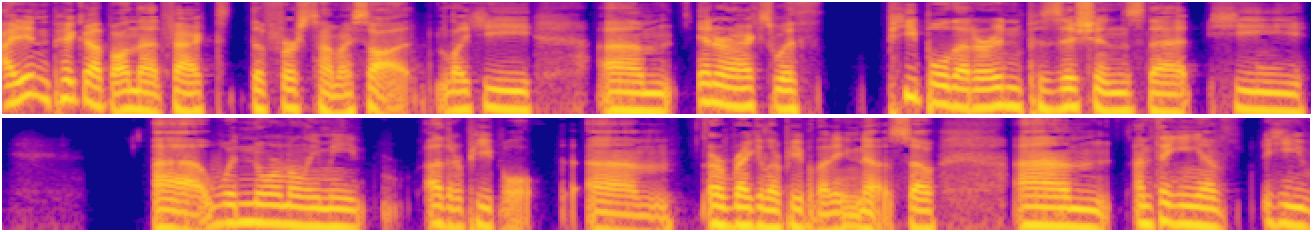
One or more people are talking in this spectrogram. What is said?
I didn't pick up on that fact the first time I saw it. Like he um, interacts with people that are in positions that he uh, would normally meet other people um, or regular people that he knows. So um, I'm thinking of he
